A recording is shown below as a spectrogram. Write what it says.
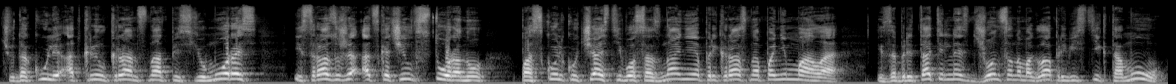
Чудакули открыл кран с надписью «Морось» и сразу же отскочил в сторону, поскольку часть его сознания прекрасно понимала, изобретательность Джонсона могла привести к тому,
